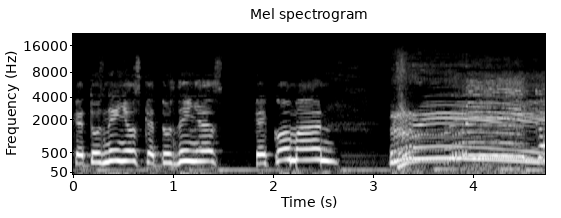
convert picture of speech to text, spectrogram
que tus niños, que tus niñas, que coman rico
